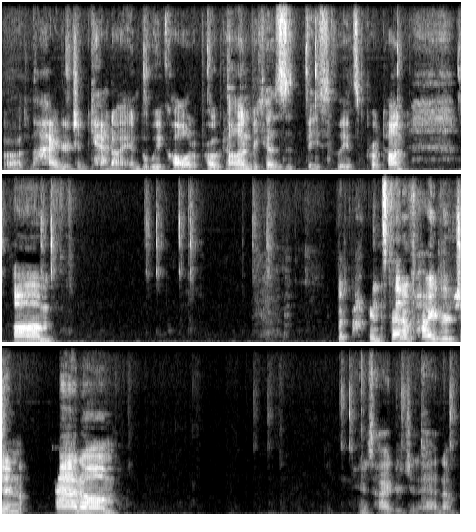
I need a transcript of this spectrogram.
Uh, the hydrogen cation, but we call it a proton because basically it's a proton. Um, but instead of hydrogen atom, here's hydrogen atom,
